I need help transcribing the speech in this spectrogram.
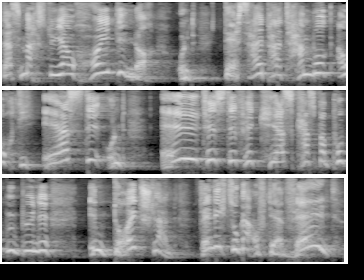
das machst du ja auch heute noch. Und deshalb hat Hamburg auch die erste und älteste Verkehrskasperpuppenbühne in Deutschland, wenn nicht sogar auf der Welt.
